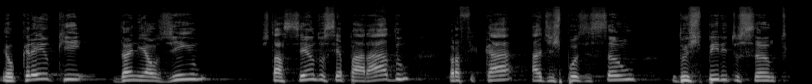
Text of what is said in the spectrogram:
Eu creio que Danielzinho está sendo separado para ficar à disposição do Espírito Santo.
